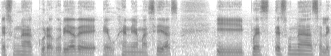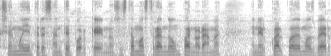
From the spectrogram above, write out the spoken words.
Es una curaduría de Eugenia Macías y pues es una selección muy interesante porque nos está mostrando un panorama en el cual podemos ver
